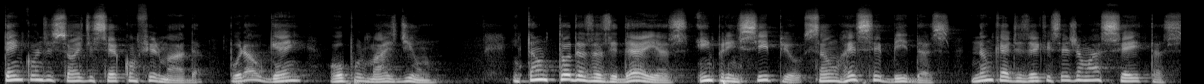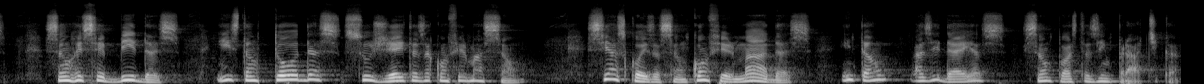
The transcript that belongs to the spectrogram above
tem condições de ser confirmada por alguém ou por mais de um. Então, todas as ideias, em princípio, são recebidas, não quer dizer que sejam aceitas. São recebidas e estão todas sujeitas à confirmação. Se as coisas são confirmadas, então as ideias são postas em prática.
